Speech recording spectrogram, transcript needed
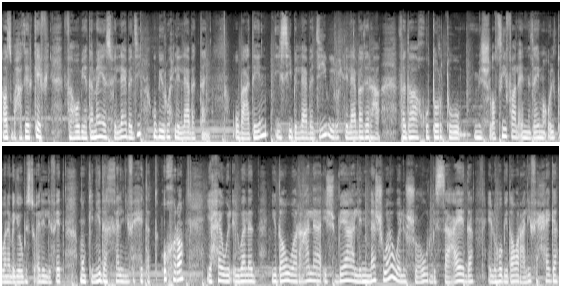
أصبح غير كافي فهو بيتميز في اللعبة دي وبيروح للعبة التانية. وبعدين يسيب اللعبة دي ويروح للعبة غيرها. فده خطورته مش لطيفة لأن زي ما قلت وأنا بجاوب السؤال اللي فات ممكن يدخلني في حتت أخرى. يحاول الولد يدور على إشباع للنشوة وللشعور بالسعادة اللي هو بيدور عليه في حاجة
